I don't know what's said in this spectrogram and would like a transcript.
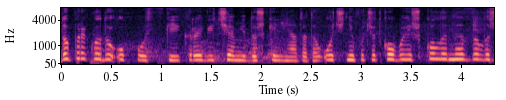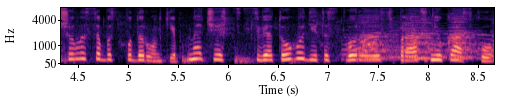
До прикладу, у Хустській криві чемні дошкільнята та учні початкової школи не залишилися без подарунків. На честь святого діти створили справжню казку.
